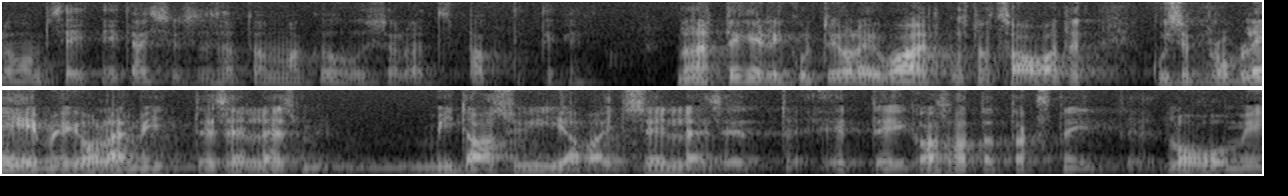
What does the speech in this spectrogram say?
loomseid neid asju sa saad oma kõhus olevates bakterite käest. nojah, tegelikult ei ole ju vahet, kus nad saavad, et kui see probleem ei ole mitte selles, mida süüa, vaid selles, et, et ei kasvatataks neid loomi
